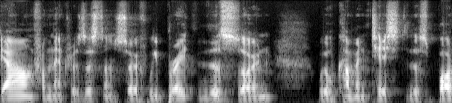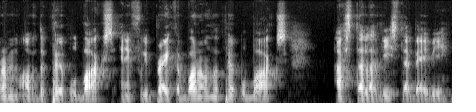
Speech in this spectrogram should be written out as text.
down from that resistance. So if we break this zone, we'll come and test this bottom of the purple box. And if we break the bottom of the purple box, hasta la vista, baby.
